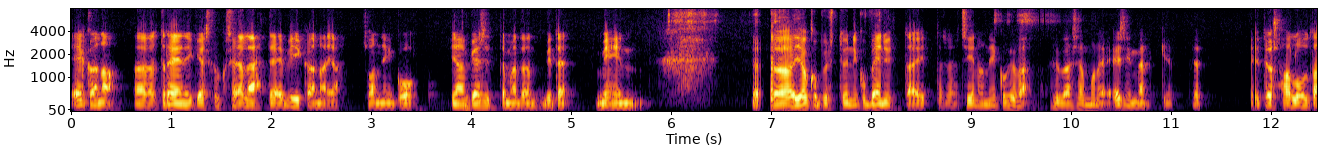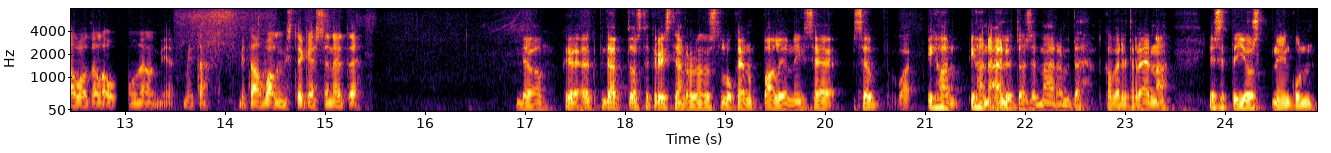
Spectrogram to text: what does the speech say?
ekana ää, treenikeskukseen ja lähtee vikana. Ja se on niinku ihan käsittämätön, miten, mihin ää, joku pystyy niinku venyttämään itsensä. Et siinä on niinku hyvä, hyvä semmoinen esimerkki, että että jos haluaa tavoitella unelmia, että mitä, mitä on valmis tekemään sen eteen. Joo, mitä tuosta Christian Ronaldosta lukenut paljon, niin se, se ihan, ihan älytön se määrä, mitä kaveri treenaa. Ja sitten just niin kuin,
